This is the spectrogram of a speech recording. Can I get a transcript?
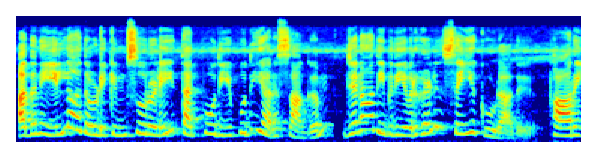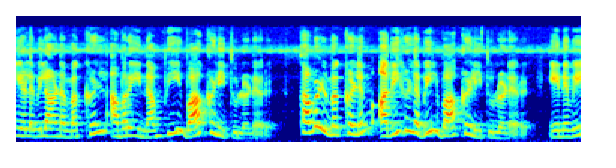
அதனை இல்லாதொழிக்கும் சூழலை தற்போதைய புதிய அரசாங்கம் ஜனாதிபதி அவர்கள் செய்யக்கூடாது. பாரிய அளவிலான மக்கள் அவரை நம்பி வாக்களித்துள்ளனர். தமிழ் மக்களும் அதிகளவில் வாக்களித்துள்ளனர். எனவே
